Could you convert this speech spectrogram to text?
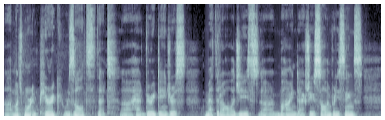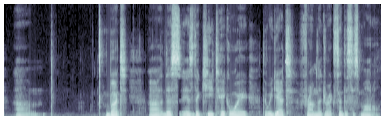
uh, much more empiric results that had very dangerous methodologies behind actually solving for these things. Um, but this is the key takeaway that we get from the direct synthesis model.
